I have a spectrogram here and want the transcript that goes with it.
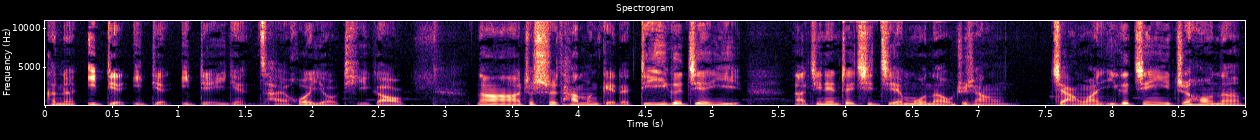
可能一点一点、一点一点才会有提高。那这是他们给的第一个建议。那今天这期节目呢，我就想讲完一个建议之后呢，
